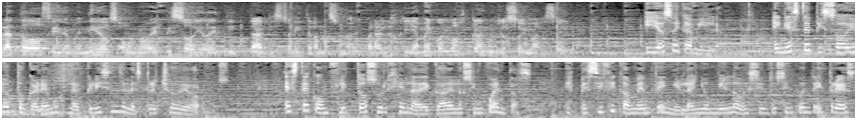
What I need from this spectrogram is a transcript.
Hola a todos y bienvenidos a un nuevo episodio de Tic Tac Historia Internacional. Para los que ya me conozcan, yo soy Marcelo. Y yo soy Camila. En este episodio tocaremos la crisis del estrecho de Hormuz. Este conflicto surge en la década de los 50, específicamente en el año 1953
